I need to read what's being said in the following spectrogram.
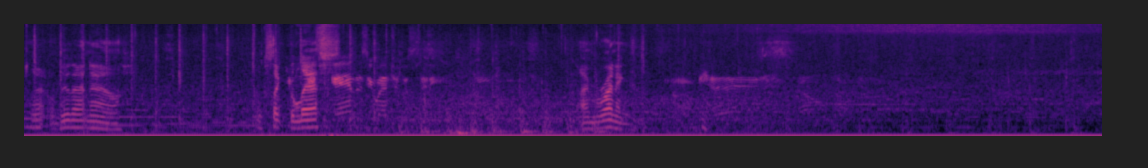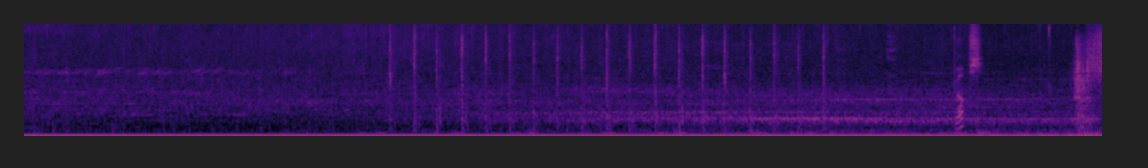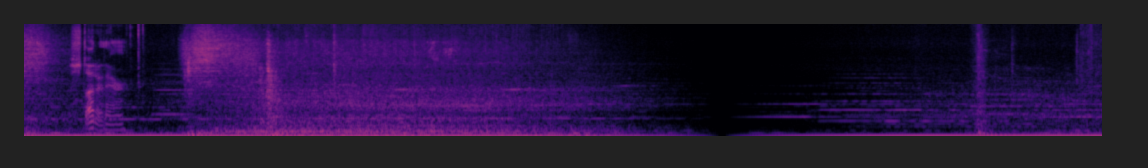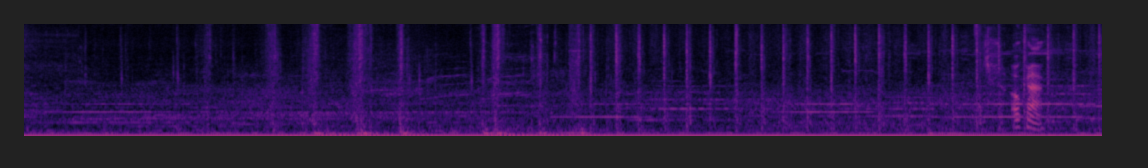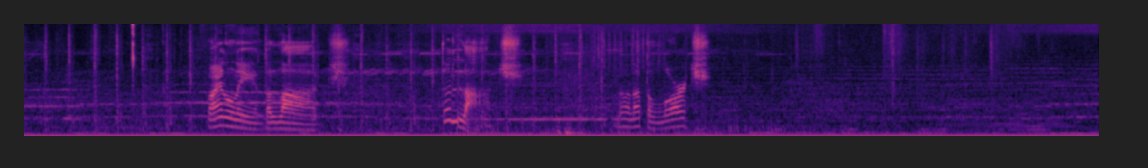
Alright, we'll do that now. Looks like the last... scanned as you enter the city. I'm running. Okay. Finally, the lodge. The lodge. No, not the larch.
